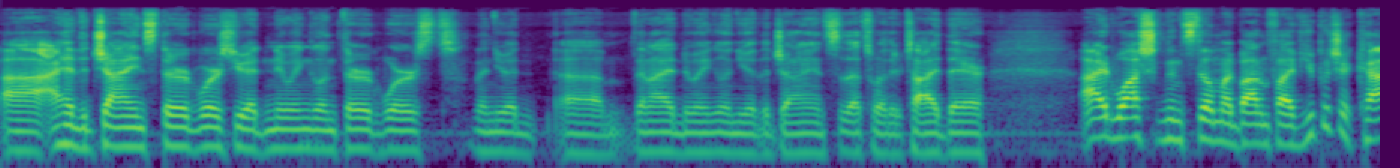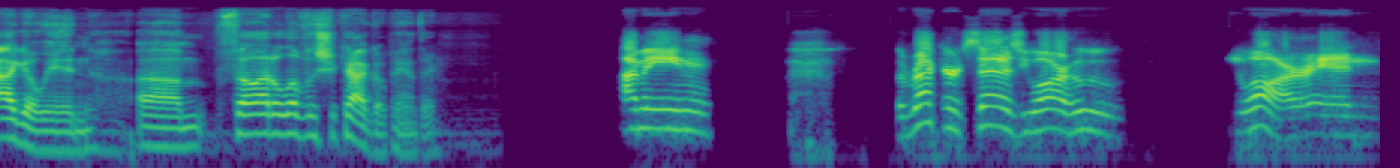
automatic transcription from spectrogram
Uh, I had the Giants third worst. You had New England third worst. Then you had um, then I had New England. You had the Giants, so that's why they're tied there. I had Washington still my bottom five. You put Chicago in. Um, fell out of love with Chicago Panther. I mean, the record says you are who you are, and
